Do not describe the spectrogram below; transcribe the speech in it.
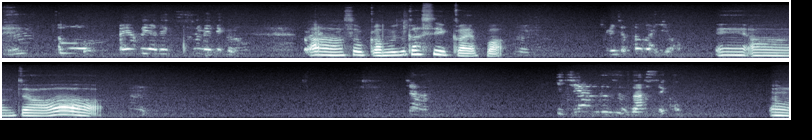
ずっと、あやふやで進めていくのああーそうか難しいかやっぱうん。決めちゃった方がいいよ。えー、あーじゃあじゃあ、1案ずつ出していこう。うん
